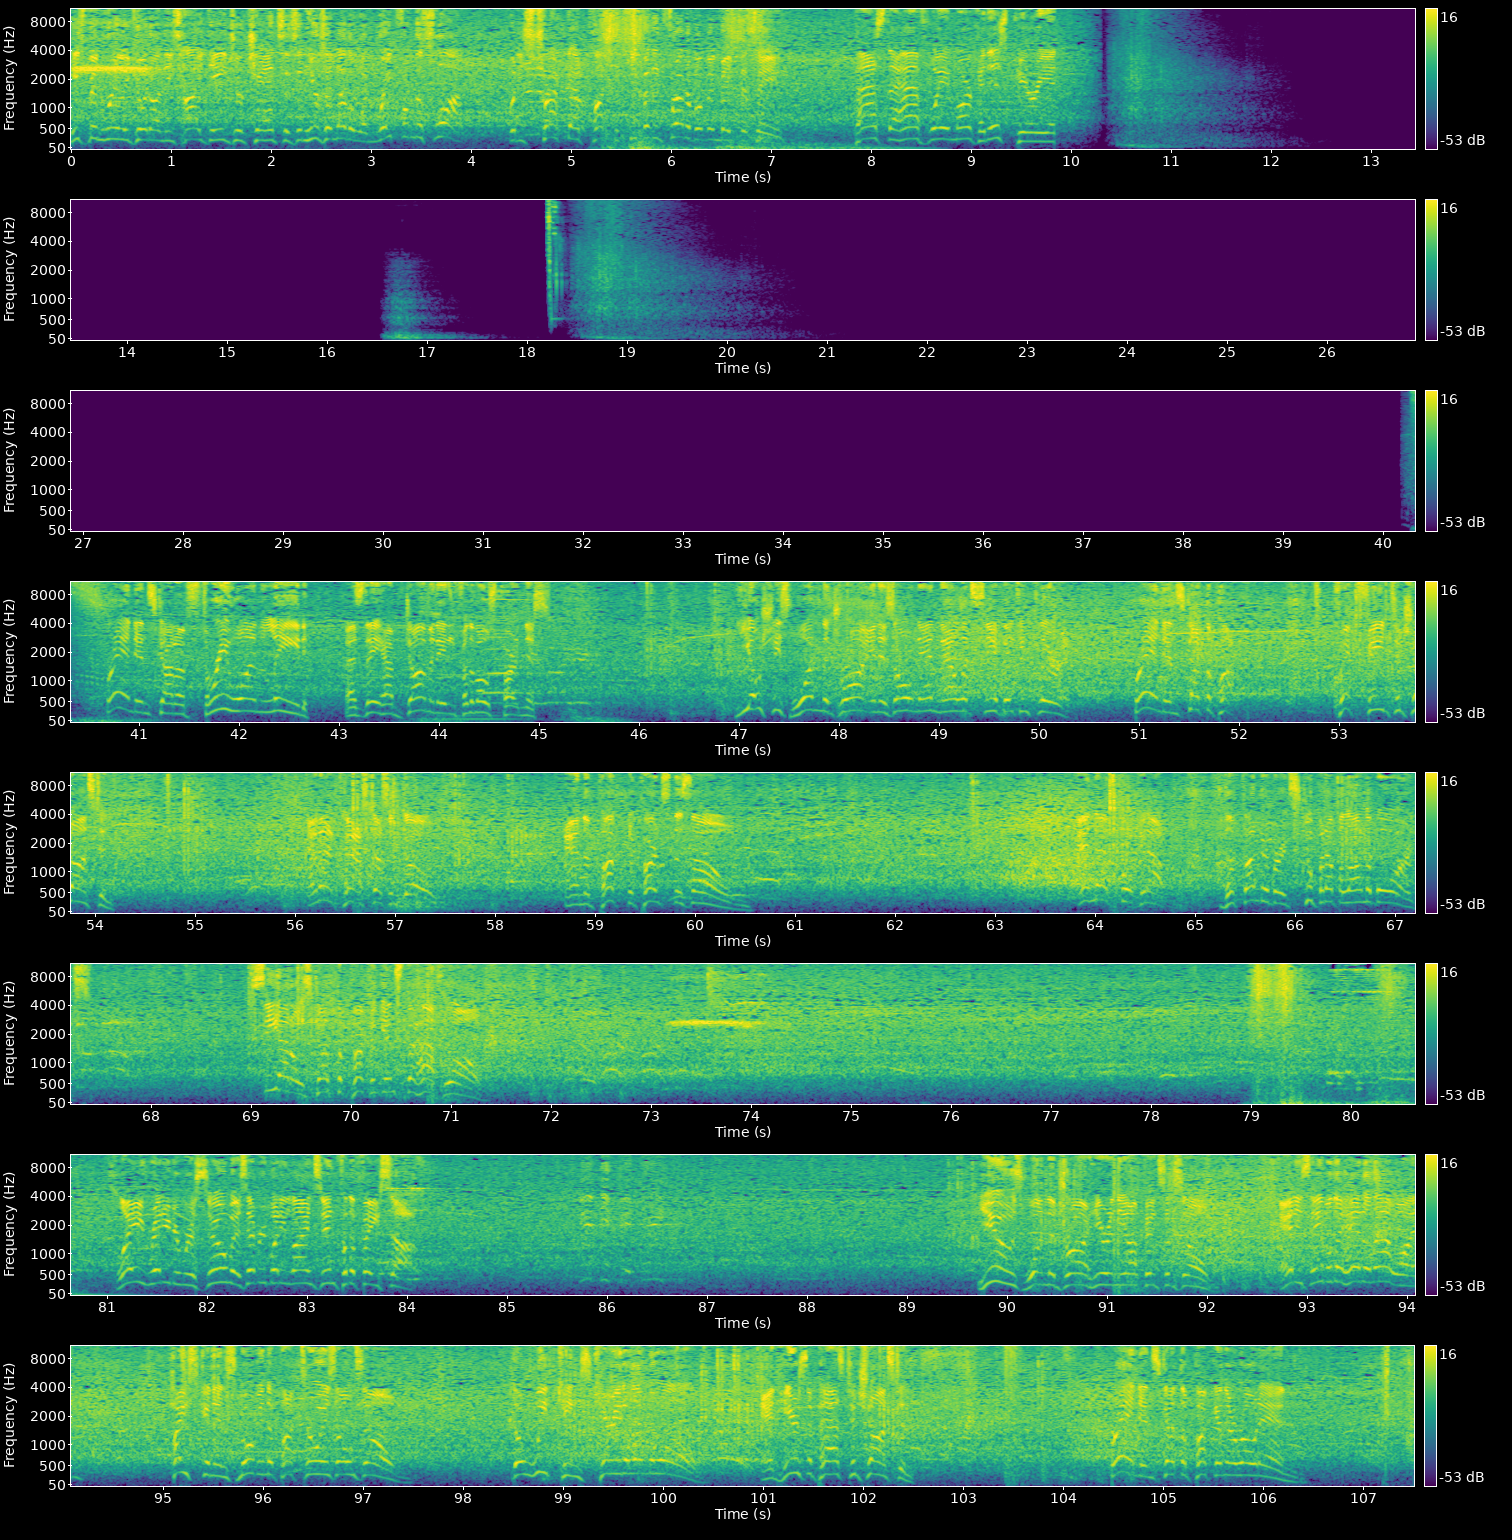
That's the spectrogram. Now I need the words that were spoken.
He's been really good on these high-danger chances, and here's another one right from the slot. But he's tracked that puck to keep it in front of him and make the save. Past the halfway mark of this period. Brandon's got a 3-1 lead as they have dominated for the most part in this. Yoshi's won the draw in his own end. Now let's see if they can clear it. Brandon's got the puck. Quick feed to Johnston. And that pass doesn't go. And the puck departs the zone. And that's broken up. The Thunderbirds scoop it up along the boards. Seattle's got the puck against the half wall. Play ready to resume as everybody lines in for the faceoff. Hughes won the draw here in the offensive zone. And he's able to handle that one. Heiskanen's moving the puck through his own zone. The Wheat Kings carried along the wall. And here's the pass to Johnston. Brandon's got the puck in their own end.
